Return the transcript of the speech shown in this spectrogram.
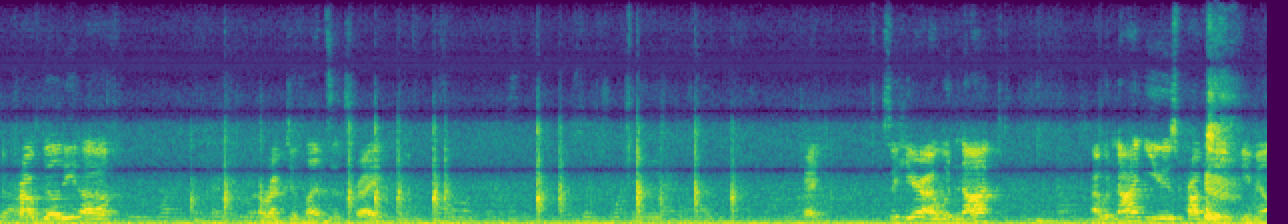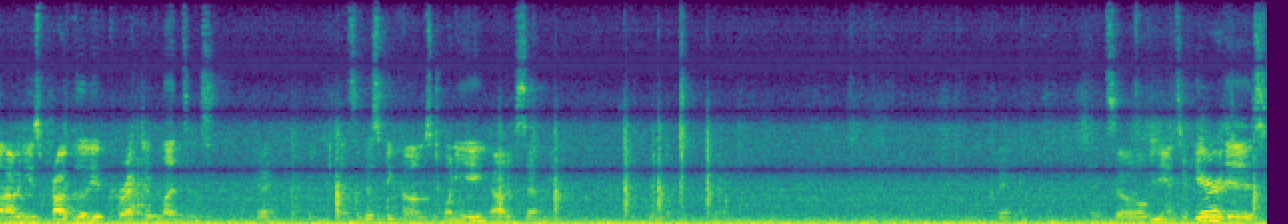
The probability of corrective lenses, right? um, So twenty-eight out of Okay? So here I would not I would not use probability of female, I would use probability of corrective lenses. Okay? And so this becomes 28 out of 70. Okay? And so the answer here is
